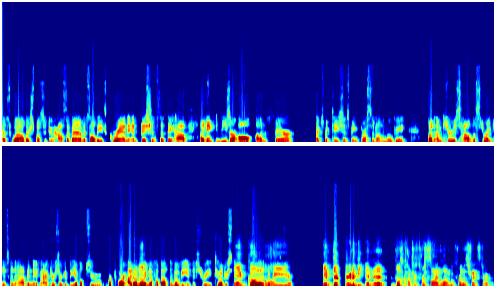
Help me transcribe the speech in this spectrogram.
as well. They're supposed to do House of M. It's all these grand ambitions that they have. I think these are all unfair expectations being thrusted on the movie. But I'm curious how the strike is going to happen if actors are going to be able to report. I don't know enough about the movie industry to understand. You've got to believe if they're going to be in it, those contracts were signed long before the strike started.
